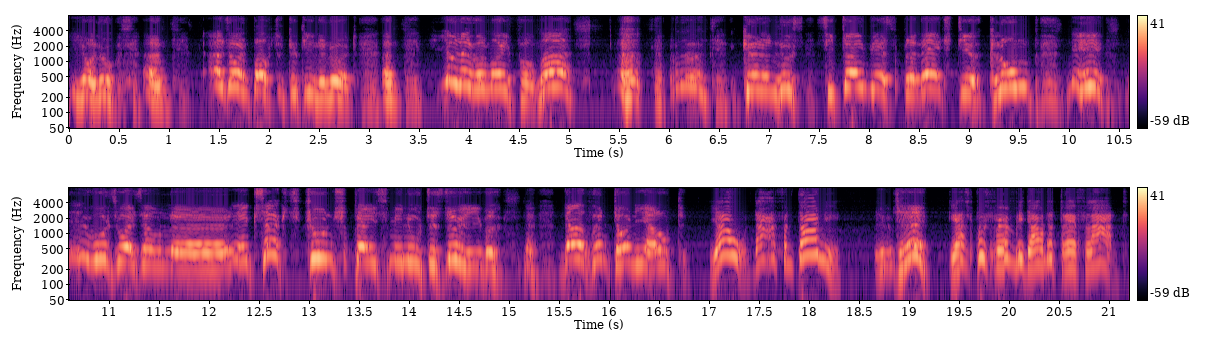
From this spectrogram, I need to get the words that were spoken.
Ja, nu, um, also ein Porte tut ihnen not. Um, jo level ma, kunnen nous planet dir klomp e wo so un uh, exact space minutes duiver da van Tony out Jo, daar, Fantoni. ja Die has poespen bij daar de tref laat.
